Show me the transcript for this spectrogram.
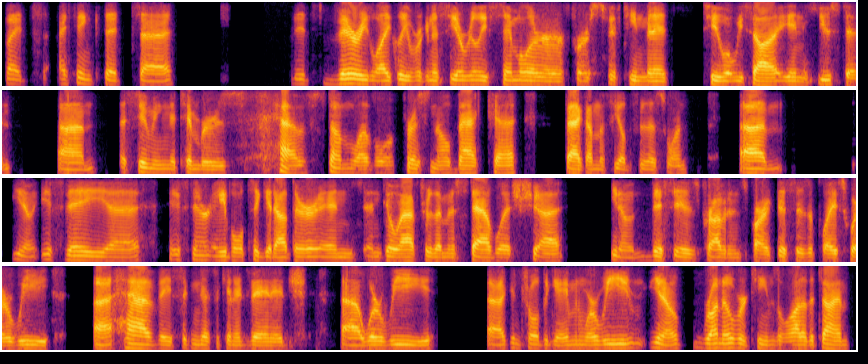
but I think that uh, it's very likely we're going to see a really similar first 15 minutes to what we saw in Houston um, assuming the Timbers have some level of personnel back uh, back on the field for this one. Um, you know, if they uh, if they're able to get out there and and go after them and establish, uh, you know, this is Providence Park. This is a place where we uh, have a significant advantage, uh, where we uh, control the game and where we, you know, run over teams a lot of the time.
